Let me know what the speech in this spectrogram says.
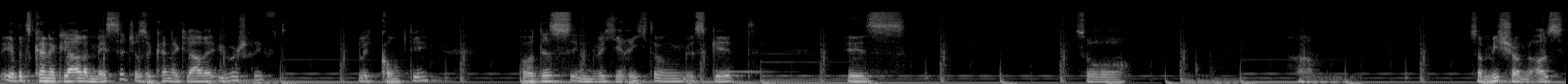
ich hab jetzt keine klare Message, also keine klare Überschrift. Vielleicht kommt die. Aber das, in welche Richtung es geht, ist so, ähm, so eine Mischung aus.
